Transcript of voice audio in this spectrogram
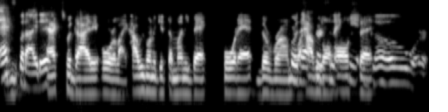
Mm-hmm. expedite it. Expedite it or like how we're gonna get the money back for that the rum for or how we gonna offset go or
